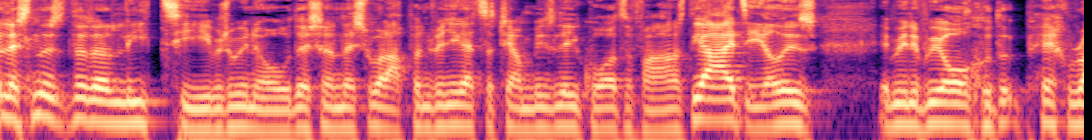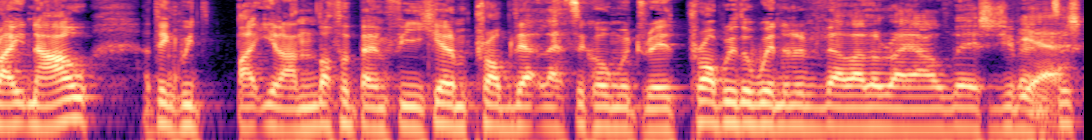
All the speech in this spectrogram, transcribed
listen, there's the elite teams. We know this, and this is what happens when you get to Champions League quarterfinals. The ideal is, I mean, if we all could pick right now, I think we'd bite your hand off at Benfica and probably Atletico Madrid, probably the winner of Villarreal versus Juventus.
